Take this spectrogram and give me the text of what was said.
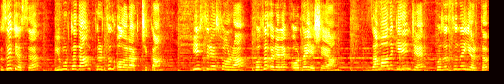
Kısacası yumurtadan tırtıl olarak çıkan, bir süre sonra koza örerek orada yaşayan, zamanı gelince kozasını yırtıp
